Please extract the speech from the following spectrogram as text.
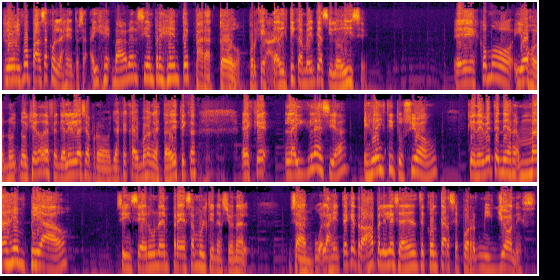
Lo mismo pasa con la gente. O sea, hay, va a haber siempre gente para todo. Porque Claro. estadísticamente así lo dice. Es como, y ojo, no, no quiero defender a la iglesia, pero ya que caímos en estadística, es que la iglesia es la institución que debe tener más empleados sin ser una empresa multinacional. O sea, Mm. la gente que trabaja para la iglesia debe de contarse por millones.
